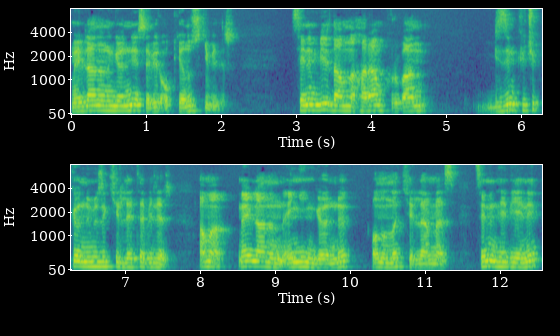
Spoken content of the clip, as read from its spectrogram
Mevlana'nın gönlü ise bir okyanus gibidir. Senin bir damla haram kurban bizim küçük gönlümüzü kirletebilir. Ama Mevlana'nın engin gönlü onunla kirlenmez. Senin hediyeni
